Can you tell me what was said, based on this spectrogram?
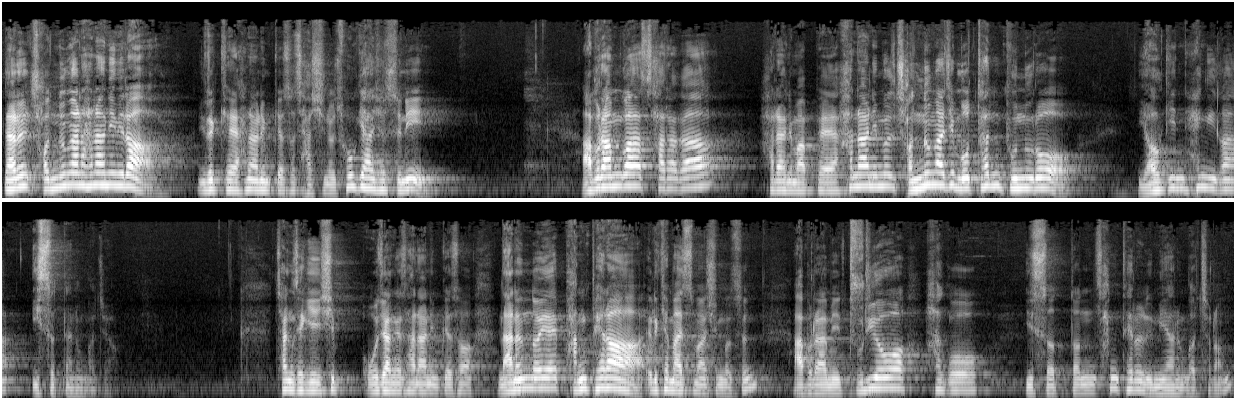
나는 전능한 하나님이라 이렇게 하나님께서 자신을 소개하셨으니 아브라함과 사라가 하나님 앞에 하나님을 전능하지 못한 분으로 여긴 행위가 있었다는 거죠. 창세기 15장에서 하나님께서 나는 너의 방패라 이렇게 말씀하신 것은 아브라함이 두려워하고 있었던 상태를 의미하는 것처럼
